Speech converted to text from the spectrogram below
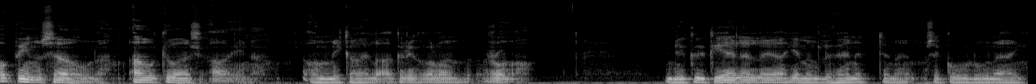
Opin sauna, autuas aina, on Mikael Agricolan runo. Nykykielellä ja hieman lyhennettynä se kuuluu näin.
